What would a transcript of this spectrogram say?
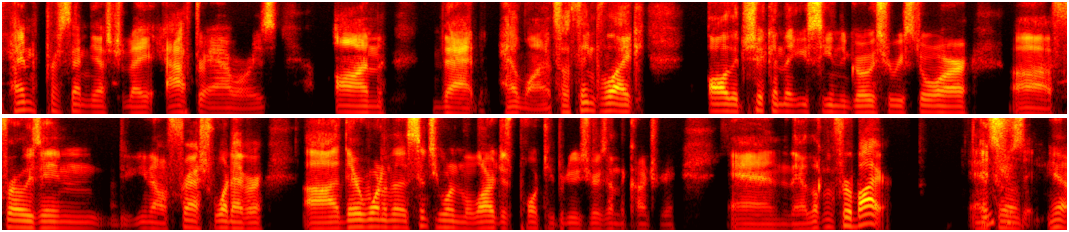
10% yesterday after hours on that headline. So think like all the chicken that you see in the grocery store, uh, frozen, you know, fresh, whatever. Uh, they're one of the essentially one of the largest poultry producers in the country, and they're looking for a buyer. And so, Interesting. yeah.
